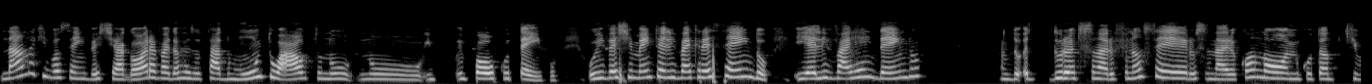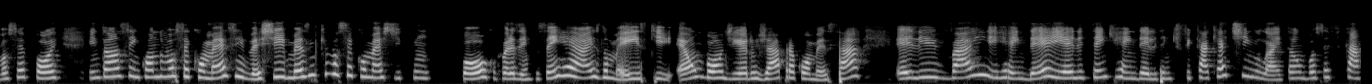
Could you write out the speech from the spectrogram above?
Nada que você investir agora vai dar um resultado muito alto no, no, em, em pouco tempo. O investimento ele vai crescendo e ele vai rendendo durante o cenário financeiro, o cenário econômico, tanto que você põe. Então, assim, quando você começa a investir, mesmo que você comece com pouco, por exemplo, 100 reais no mês, que é um bom dinheiro já para começar, ele vai render e ele tem que render, ele tem que ficar quietinho lá. Então, você ficar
